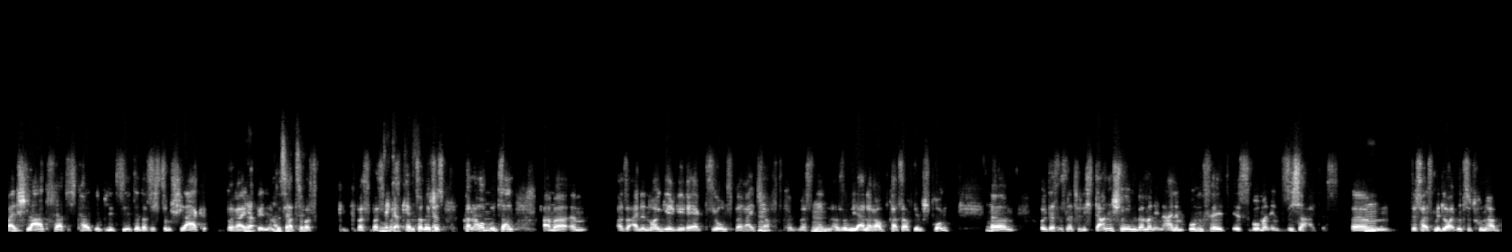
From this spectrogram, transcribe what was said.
weil mhm. Schlagfertigkeit impliziert ja, dass ich zum Schlag bereit ja, bin und das hat so was, was, was, was Kämpferisches, ja. kann auch mhm. gut sein, aber mhm. ähm, also eine neugierige Reaktionsbereitschaft mhm. könnte man es mhm. nennen, also wie eine Raubkatze auf dem Sprung. Mhm. Ähm, und das ist natürlich dann schön, wenn man in einem Umfeld ist, wo man in Sicherheit ist. Ähm, das heißt, mit Leuten zu tun hat,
